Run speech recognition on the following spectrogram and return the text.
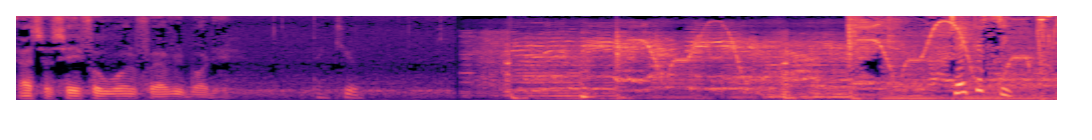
that's a safer world for everybody. Thank you. Take a seat.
